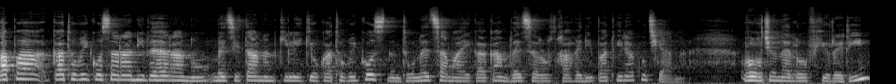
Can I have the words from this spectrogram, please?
ապա կաթողիկոսարանի վեհրանում Մեծիտանն Կիլիկիո կաթողիկոսն ընդունեց համահայկական 6-րդ խաղերի պատվիրակությանը։ Ողջունելով հյուրերին,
